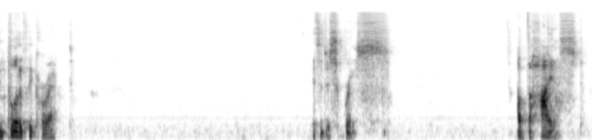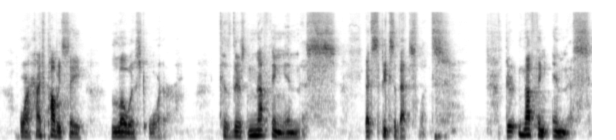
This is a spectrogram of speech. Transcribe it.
and politically correct. It's a disgrace of the highest, or I should probably say lowest order, because there's nothing in this that speaks of excellence. There's nothing in this.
